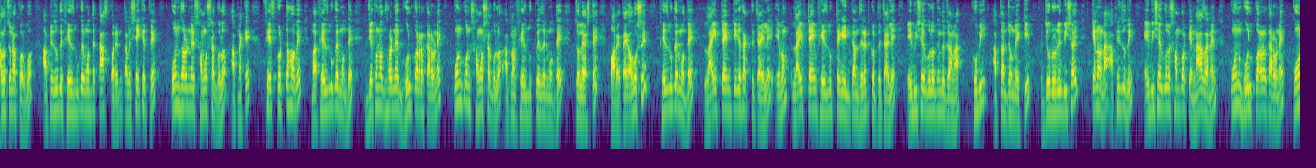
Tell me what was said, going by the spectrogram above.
আলোচনা করব। আপনি যদি ফেসবুকের মধ্যে কাজ করেন, তাহলে সেই ক্ষেত্রে কোন ধরনের সমস্যাগুলো আপনাকে ফেস করতে হবে বা ফেসবুকের মধ্যে যে কোনো ধরনের ভুল করার কারণে কোন কোন সমস্যাগুলো আপনার ফেসবুক পেজের মধ্যে চলে আসতে পারে। তাই অবশ্যই ফেসবুকের মধ্যে লাইফ টাইম টিকে থাকতে চাইলে এবং লাইফ টাইম ফেসবুক থেকে ইনকাম জেনারেট করতে চাইলে এই বিষয়গুলো কিন্তু জানা খুবই আপনার জন্য একটি জরুরি বিষয়। কেননা আপনি যদি এই বিষয়গুলো সম্পর্কে না জানেন, কোন ভুল করার কারণে কোন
